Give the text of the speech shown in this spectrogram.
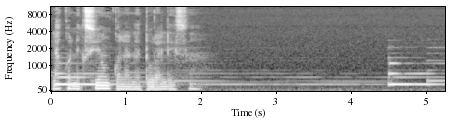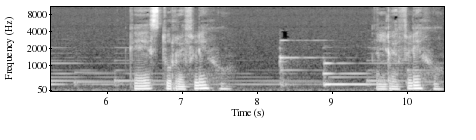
la conexión con la naturaleza, que es tu reflejo, el reflejo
